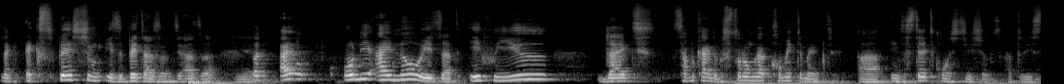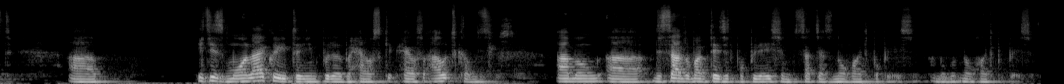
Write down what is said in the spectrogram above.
like expression is better than the other. Yeah. But I only I know is that if you like some kind of stronger commitment uh, in the state constitutions at least, uh, it is more likely to improve health health outcomes among uh, disadvantaged populations such as non-white population, non-white populations.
